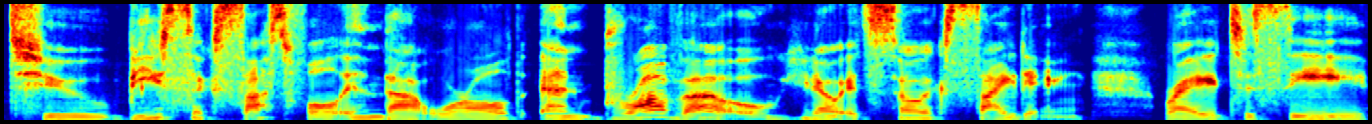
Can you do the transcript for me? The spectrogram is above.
to be successful in that world. And bravo, you know, it's so exciting, right? To see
